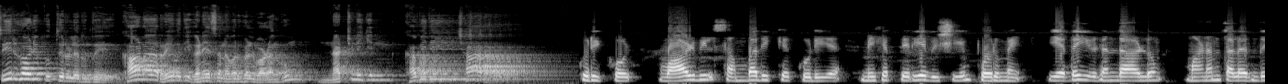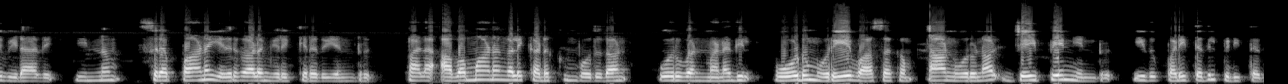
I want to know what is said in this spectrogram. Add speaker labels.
Speaker 1: சீர்காழி புத்திரிலிருந்து காணா ரேவதி கணேசன் அவர்கள் வழங்கும் நட்டினியின் கவிதை
Speaker 2: குறிக்கோள் வாழ்வில் சம்பாதிக்கக்கூடிய மிகப்பெரிய விஷயம் பொறுமை. எதை இழந்தாலும் மனம் தளர்ந்து விடாதே. இன்னும் சிறப்பான எதிர்காலம் இருக்கிறது என்று. பல அவமானங்களை கடக்கும் போதுதான் ஒருவன் மனதில் ஓடும் ஒரே வாசகம் நான் ஒரு நாள் ஜெயிப்பேன் என்று. இது படித்ததில் பிடித்தது.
